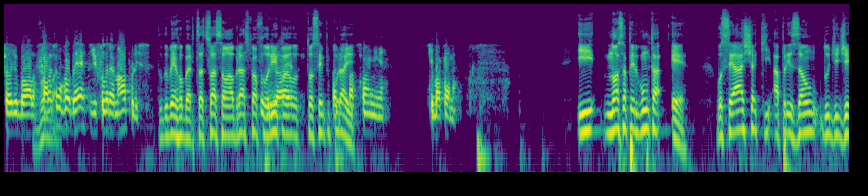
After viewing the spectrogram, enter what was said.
Show de bola. Fala Vamos com o Roberto de Florianópolis. Tudo bem, Roberto? Satisfação. Um abraço pra Tudo Floripa, eu tô sempre por aí. Satisfação é minha. Que bacana. E nossa pergunta é: você acha que a prisão do DJ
